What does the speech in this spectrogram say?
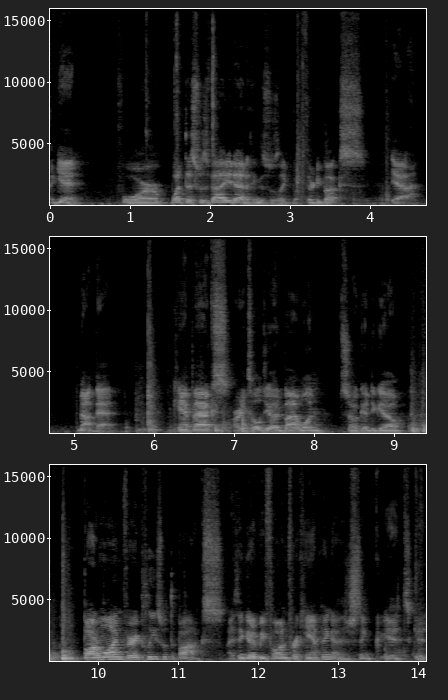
again, for what this was valued at, I think this was like what thirty bucks. Yeah, not bad. Camp Axe, already told you I'd buy one, so good to go. Bottom line, very pleased with the box. I think it would be fun for camping. I just think it's going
